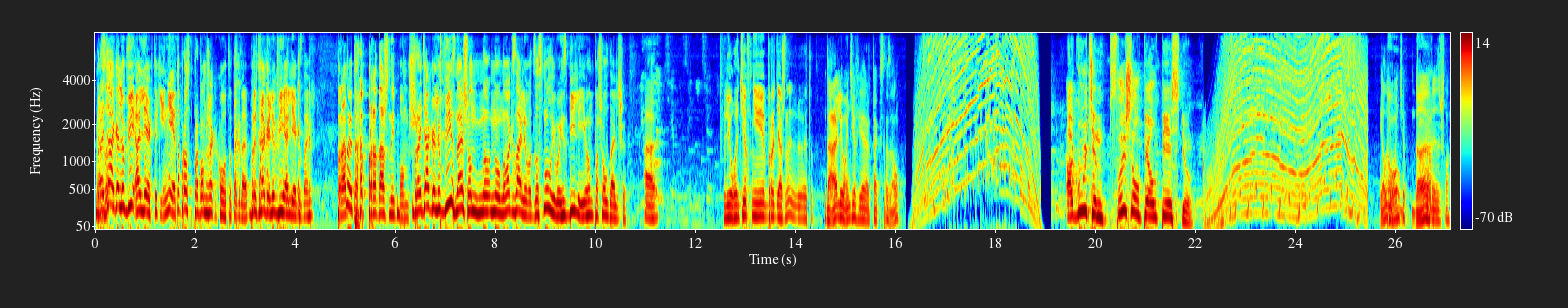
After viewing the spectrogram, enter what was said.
Бродяга любви Олег. Такие, не, это просто про бомжа какого-то тогда. Бродяга любви Олег, знаешь. Про- Ну, это- про- продажный бомж. Бродяга любви, знаешь, он ну, ну, на вокзале вот заснул, его избили, и он пошел дальше. А, Леонтьев не бродяжный э, этот. да, Леонтьев, я так сказал. Агутин слышал, пел песню? Пел Ну, Леонтьев. да. Что произошло?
